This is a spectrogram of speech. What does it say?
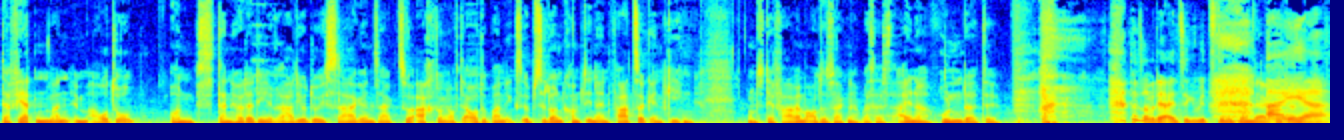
da fährt ein Mann im Auto und dann hört er die Radiodurchsage und sagt so, Achtung, auf der Autobahn XY kommt Ihnen ein Fahrzeug entgegen. Und der Fahrer im Auto sagt, na, was heißt einer? Hunderte. Das ist aber der einzige Witz, den ich mir merken Ah kann. ja.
